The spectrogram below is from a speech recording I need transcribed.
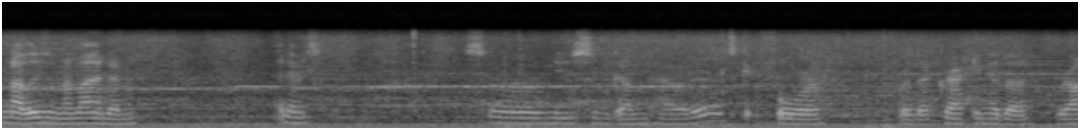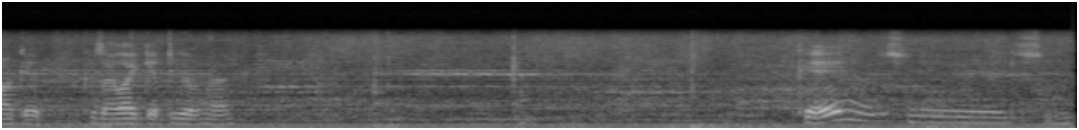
I'm not losing my mind, am? Anyways, so need some gunpowder. Let's get four for the crafting of the rocket, because I like it to go high. Okay, I just need some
